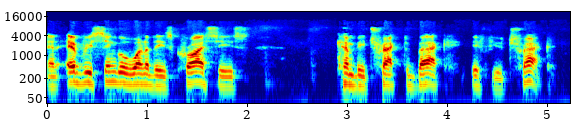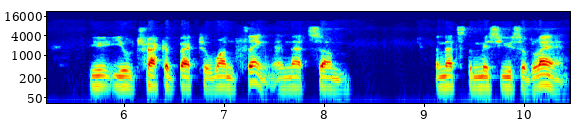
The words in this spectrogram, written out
And every single one of these crises can be tracked back if you track you, you'll track it back to one thing, and that's um, and that's the misuse of land.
